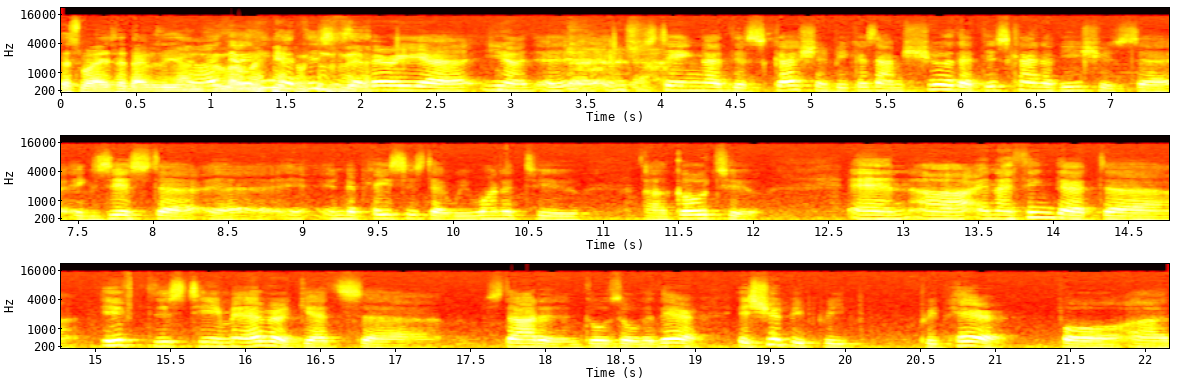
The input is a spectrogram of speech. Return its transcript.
That's why I said I was a young No, I, fellow. I think that this is a very, uh, you know, uh, interesting uh, discussion because I'm sure that this kind of issues uh, exist uh, uh, in the places that we wanted to uh, go to, and uh, and I think that uh, if this team ever gets uh, started and goes over there, it should be pre- prepared for uh,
